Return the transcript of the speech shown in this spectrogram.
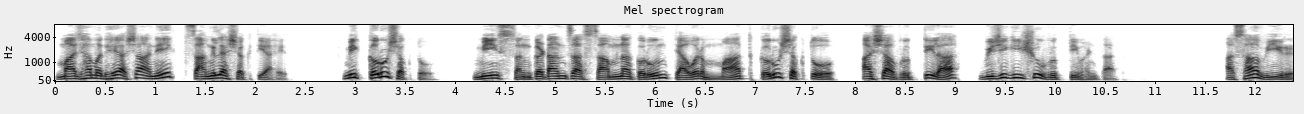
माझ्यामध्ये अशा अनेक चांगल्या शक्ती आहेत. मी करू शकतो. मी संकटांचा सामना करून त्यावर मात करू शकतो अशा वृत्तीला विजिगीषू वृत्ती म्हणतात. असा वीर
